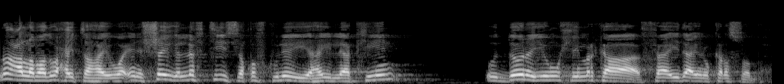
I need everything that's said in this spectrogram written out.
Nooca labaad waxay tahay waa in shayga laftiisa qofku leeyahay laakiin uu doonayo wixii markaa faa'iida inuu kala soo baxo.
